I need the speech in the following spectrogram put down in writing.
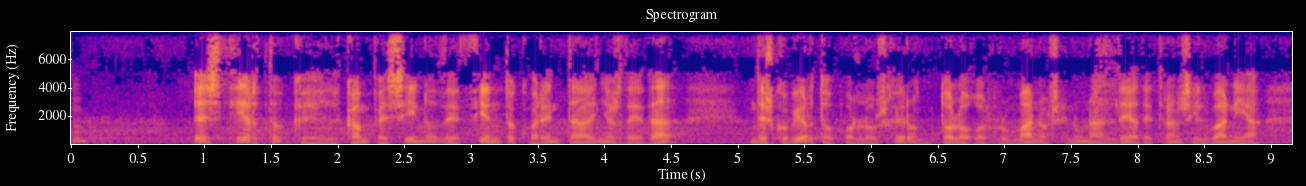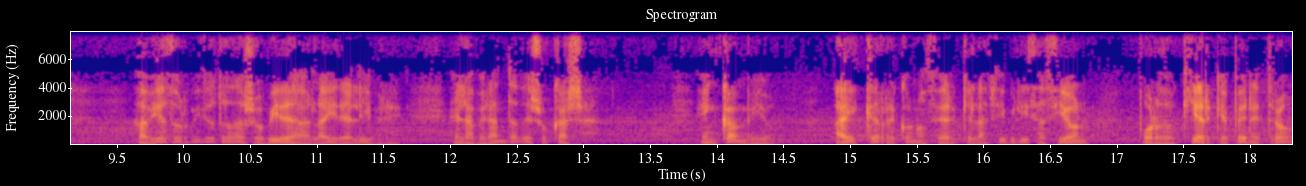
¿Mm? Es cierto que el campesino de 140 años de edad, descubierto por los gerontólogos rumanos en una aldea de Transilvania, había dormido toda su vida al aire libre, en la veranda de su casa. En cambio, hay que reconocer que la civilización, por doquier que penetró,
